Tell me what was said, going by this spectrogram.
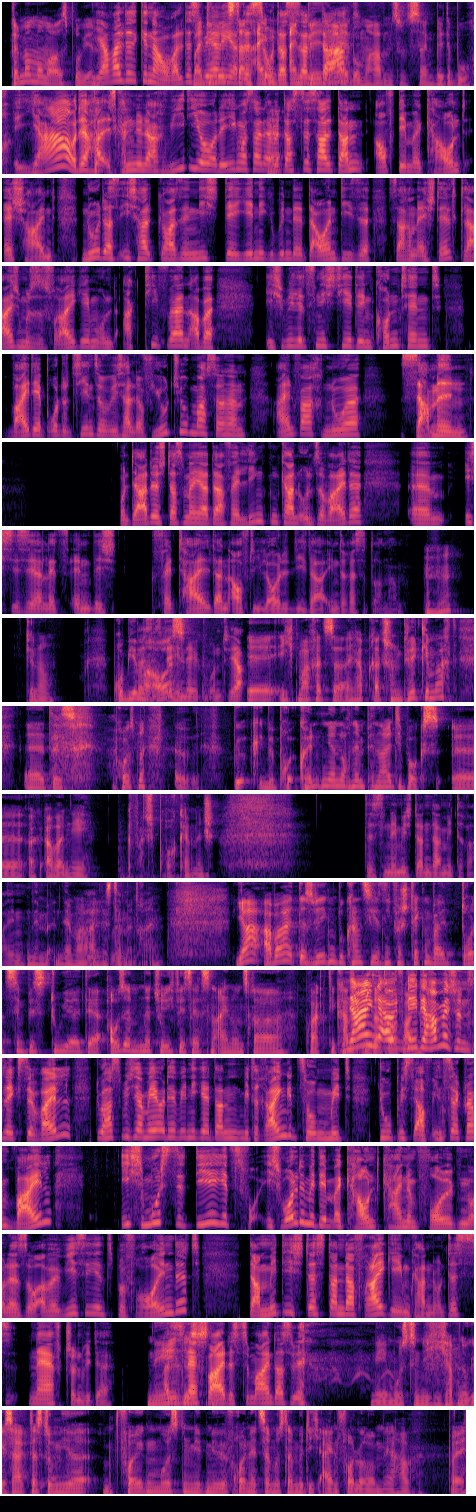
Können wir mal ausprobieren. Ja, weil das, genau, weil das Weil wäre ja dann das so, ein, dass ein dann da Bilderalbum haben, sozusagen, Bilderbuch. Ja, oder halt, es kann nur nach Video oder irgendwas sein, aber Ja. dass das halt dann auf dem Account erscheint. Nur, dass ich halt quasi nicht derjenige bin, der dauernd diese Sachen erstellt. Klar, ich muss es freigeben und aktiv werden, aber ich will jetzt nicht hier den Content weiter produzieren, so wie ich es halt auf YouTube mache, sondern einfach nur sammeln. Und dadurch, dass man ja da verlinken kann und so weiter, ähm, ist es ja letztendlich verteilt dann auf die Leute, die da Interesse dran haben. Mhm, genau. Probier Das mal ist aus. der Hintergrund, ja. Äh, ich mache jetzt da, ich habe gerade schon ein Bild gemacht. Äh, das post mal. Äh, wir, wir könnten ja noch eine Penalty-Box, äh, aber nee, Quatsch, braucht kein Mensch. Das nehme ich dann da mit rein. Nimm, nimm mal alles damit rein. Ja, aber deswegen, du kannst dich jetzt nicht verstecken, weil trotzdem bist du ja der, außer natürlich, wir setzen einen unserer Praktikanten Nein, aber nee, an. da haben wir schon das nächste, weil du hast mich ja mehr oder weniger dann mit reingezogen mit du bist auf Instagram, weil ich musste dir jetzt, ich wollte mit dem Account keinem folgen oder so, aber wir sind jetzt befreundet, damit ich das dann da freigeben kann und das nervt schon wieder. nee, also es das, nervt beides. Zum einen, dass wir nee, musst du nicht. Ich habe nur gesagt, dass du mir folgen musst und mit mir befreundet sein musst, damit ich einen Follower mehr habe. Weil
